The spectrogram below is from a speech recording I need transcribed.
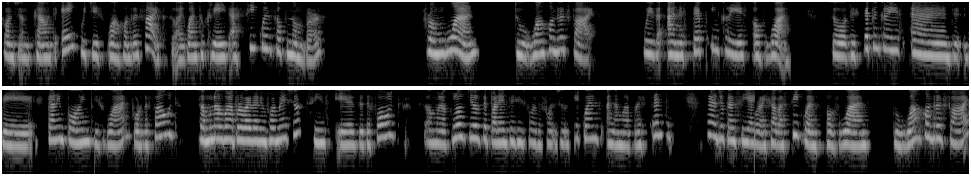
function count A, which is 105. So I want to create a sequence of numbers from 1 to 105 with an step increase of 1. So the step increase and the starting point is 1 for default. So I'm not going to provide that information since it's the default. So I'm going to close just the parentheses for the function sequence and I'm going to press enter. And as you can see, I have a sequence of 1 to 105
